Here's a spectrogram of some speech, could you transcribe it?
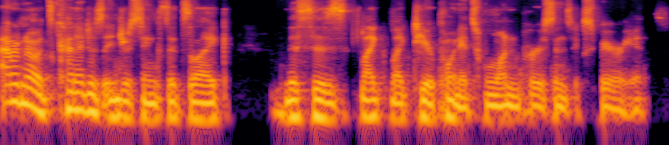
I don't know. It's kind of just interesting because it's like this is like like to your point. It's one person's experience.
